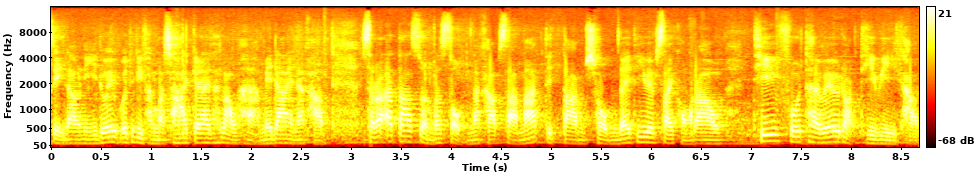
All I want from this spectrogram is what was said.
สีเหล่านี้ด้วยวัตถุดิบธรรมชาติก็ได้ถ้าเราหาไม่ได้นะครับสำหรับอัตราส่วนผสมนะครับสามารถติดตามชมได้ที่เว็บไซต์ของเราที่ foodtravel.tv ครับ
